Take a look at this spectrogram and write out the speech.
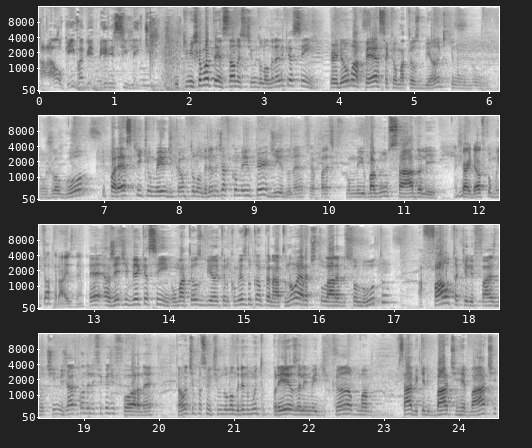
Ah, alguém vai beber esse leite. E o que me chama a atenção nesse time do Londrina é que, assim, perdeu uma peça, que é o Matheus Bianchi, que não, não, não jogou, e parece que, que o meio de campo do Londrina já ficou meio perdido, né? Já parece que ficou meio bagunçado ali. O Jardel ficou muito atrás, né? É, a gente vê que, assim, o Matheus Bianchi no começo do campeonato não era titular absoluto, a falta que ele faz no time já quando ele fica de fora, né? Então, tipo assim, o time do Londrina muito preso ali no meio de campo, uma, sabe, que ele bate e rebate.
